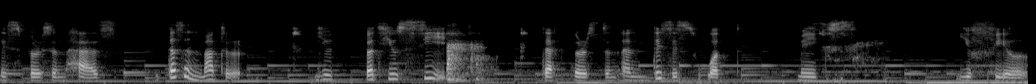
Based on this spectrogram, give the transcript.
this person has. It doesn't matter. You but you see that person and this is what makes you feel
